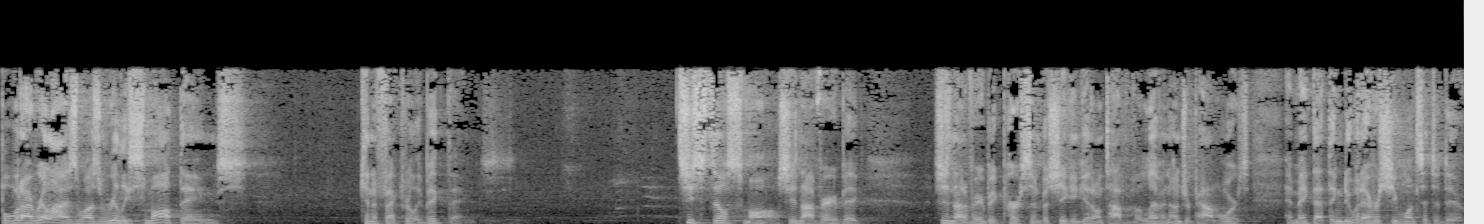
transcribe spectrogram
But what I realized was really small things can affect really big things. She's still small. She's not very big. She's not a very big person, but she can get on top of a 1,100 pound horse and make that thing do whatever she wants it to do.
